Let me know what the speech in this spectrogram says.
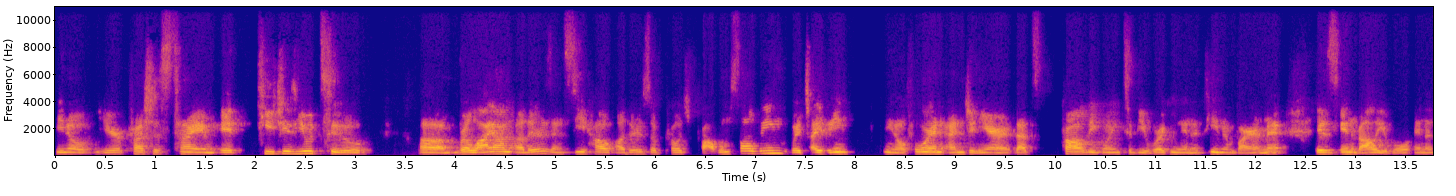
you know your precious time. It teaches you to um, rely on others and see how others approach problem solving which i think you know for an engineer that's probably going to be working in a team environment is invaluable in, a,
